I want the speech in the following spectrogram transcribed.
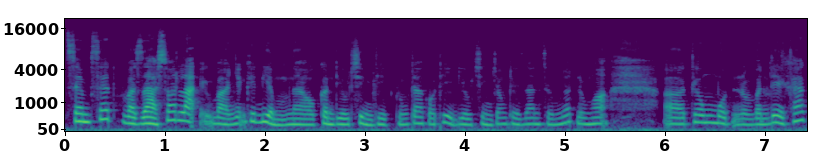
xem xét và giả soát lại và những cái điểm nào cần điều chỉnh thì chúng ta có thể điều chỉnh trong thời gian sớm nhất, đúng không ạ? Theo một vấn đề khác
